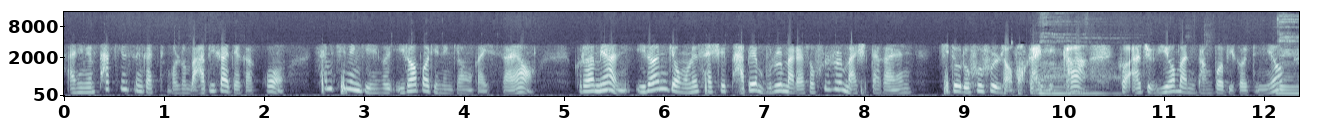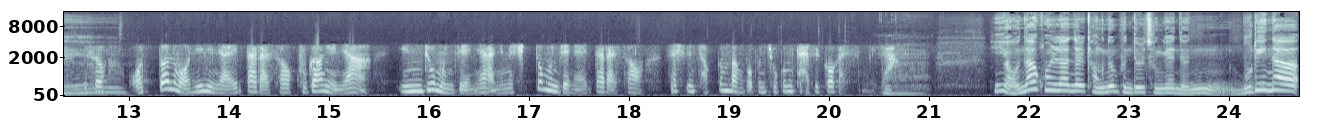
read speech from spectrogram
아니면 파킨슨 같은 걸로 마비가 돼갖고 삼키는 기능을 잃어버리는 경우가 있어요. 그러면 이런 경우는 사실 밥에 물을 말아서 훌훌 마시다가는 기도로 훌훌 넘어가니까 아. 그거 아주 위험한 방법이거든요. 네. 그래서 어떤 원인이냐에 따라서 구강이냐 인두 문제냐 아니면 식도 문제냐에 따라서 사실은 접근 방법은 조금 다를 것 같습니다. 음. 이 연화 곤란을 겪는 분들 중에는 물이나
